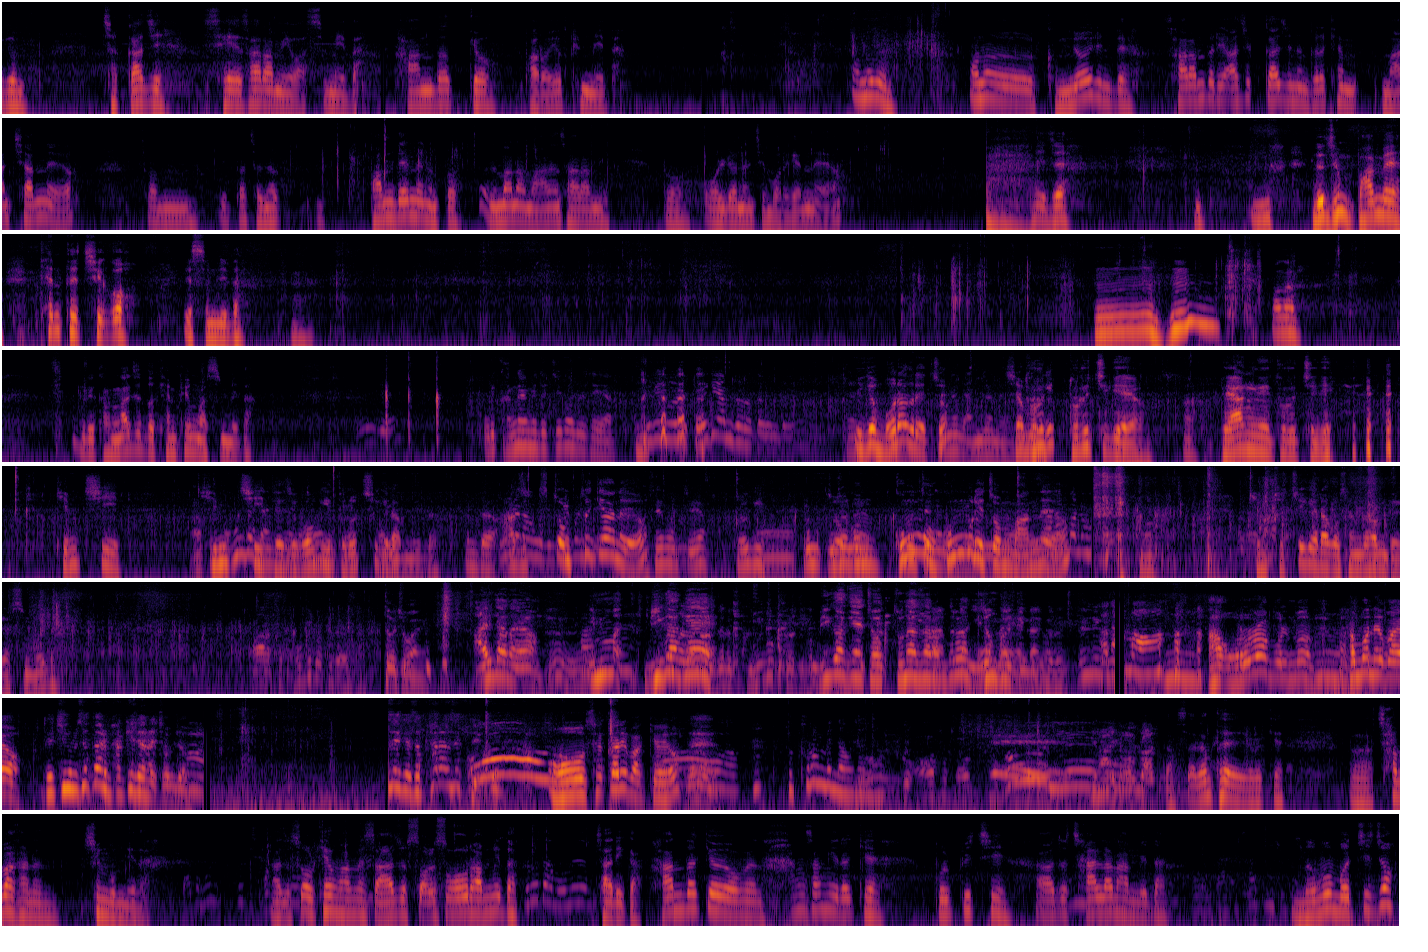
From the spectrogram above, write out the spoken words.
지금 저까지 세 사람이 왔습니다. 한덕교 바로 옆입니다. 오늘은 오늘 금요일인데 사람들이 아직까지는 그렇게 많지 않네요. 좀 이따 저녁 밤 되면은 또 얼마나 많은 사람이 또 오려는지 모르겠네요. 아, 이제 늦은 밤에 텐트 치고 있습니다. 음, 오늘 우리 강아지도 캠핑 왔습니다. 우리 강남이도 찍어주세요. 여기는 되게 얌전하다 근데. 이게 뭐라 그랬죠? 저는 얌전해요. 제목이 두루치기예요. 아. 배양리 두루치기. 김치, 김치, 혼자 돼지고기 두루치기랍니다. 근데 아주 좀. 특이하네요. 아, 세 번째요? 여기 어, 그러면 조금 국물, 국물이 좀한 많네요. 번은 김치찌개라고 생각하면 되겠습니다. 더 좋아요. 알잖아요. 입맛 미각에 미각에 저 둔한 사람들은 이런 걸 되게 좋아해요. 아, 오로라 불면 한번 해봐요. 근데 지금 색깔이 바뀌잖아요, 점점. 색에서 파란색도 있고. 오, 색깔이 바뀌어요? 네. 저 푸른빛 나오잖아. 어, 예. 세렌터에 이렇게 어, 차박하는 친구입니다. 아주 솔캠하면서 아주 쏠쏠합니다. 자리가 한덕교에 오면 항상 이렇게 불빛이 아주 찬란합니다. 너무 멋지죠?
